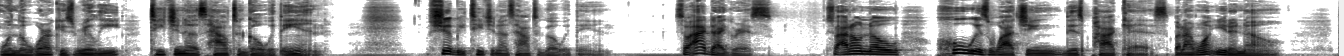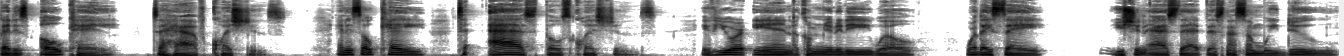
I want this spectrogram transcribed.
when the work is really teaching us how to go within. Should be teaching us how to go within. So I digress. So I don't know who is watching this podcast, but I want you to know that it's okay to have questions. And it's okay to ask those questions. If you are in a community, well, where they say you shouldn't ask that, that's not something we do.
